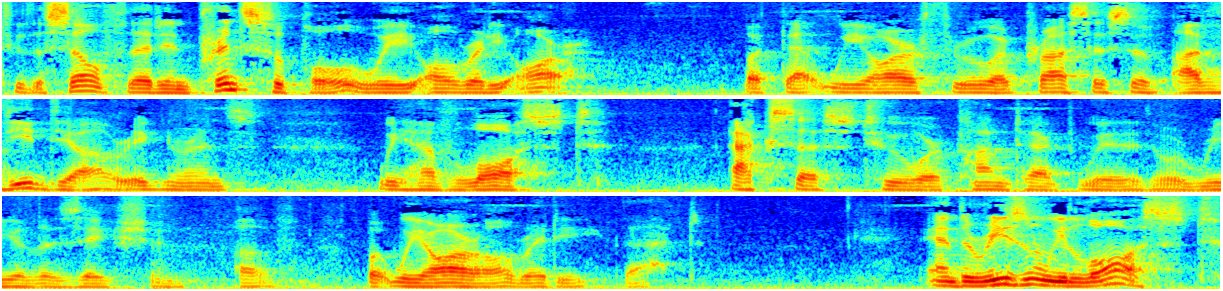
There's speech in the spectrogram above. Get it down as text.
to the self that in principle we already are, but that we are through a process of avidya or ignorance, we have lost access to or contact with or realization of. But we are already that. And the reason we lost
